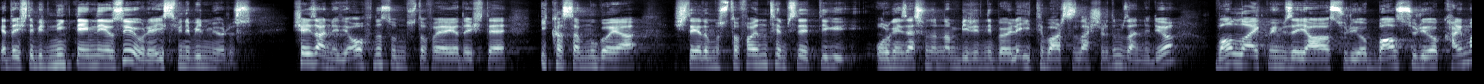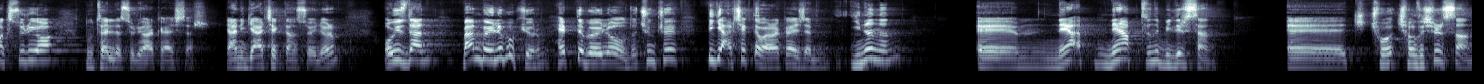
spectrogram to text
ya da işte bir nickname'le yazıyor ya oraya ismini bilmiyoruz. Şey zannediyor oh nasıl Mustafa'ya ya da işte İKAS'a, Mugo'ya işte ya da Mustafa'nın temsil ettiği organizasyonlarından birini böyle itibarsızlaştırdım zannediyor. Vallahi ekmeğimize yağ sürüyor, bal sürüyor, kaymak sürüyor, Nutella sürüyor arkadaşlar. Yani gerçekten söylüyorum. O yüzden ben böyle bakıyorum. Hep de böyle oldu. Çünkü bir gerçek de var arkadaşlar. İnanın e, ne, yap- ne yaptığını bilirsen, e, çalışırsan,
